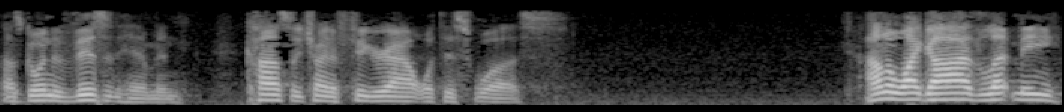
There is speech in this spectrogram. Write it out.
I was going to visit him and constantly trying to figure out what this was. I don't know why God let me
